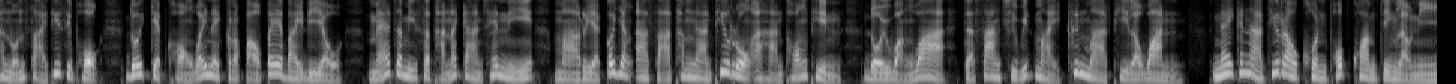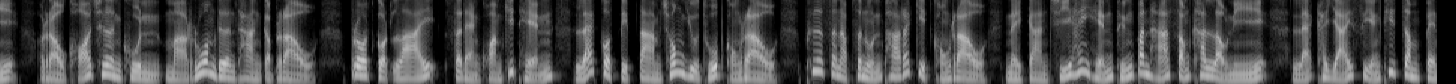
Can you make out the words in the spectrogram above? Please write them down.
ถนนสายที่ 16 โดยเก็บของไว้ในกระเป๋าเป้ใบเดียว แม้จะมีสถานการณ์เช่นนี้ มาเรียก็ยังอาสาทำงานที่โรงอาหารท้องถิ่น โดยหวังว่าจะสร้างชีวิตใหม่ขึ้นมาทีละวัน ในขณะที่เราค้นพบความจริงเหล่านี้ เราขอเชิญคุณมาร่วมเดินทางกับเรา โปรดกดไลค์ แสดงความคิดเห็น และกดติดตามช่อง YouTube ของเรา เพื่อสนับสนุนภารกิจของเรา ในการชี้ให้เห็นถึงปัญหาสำคัญเหล่านี้ และขยายเสียงที่จำเป็น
